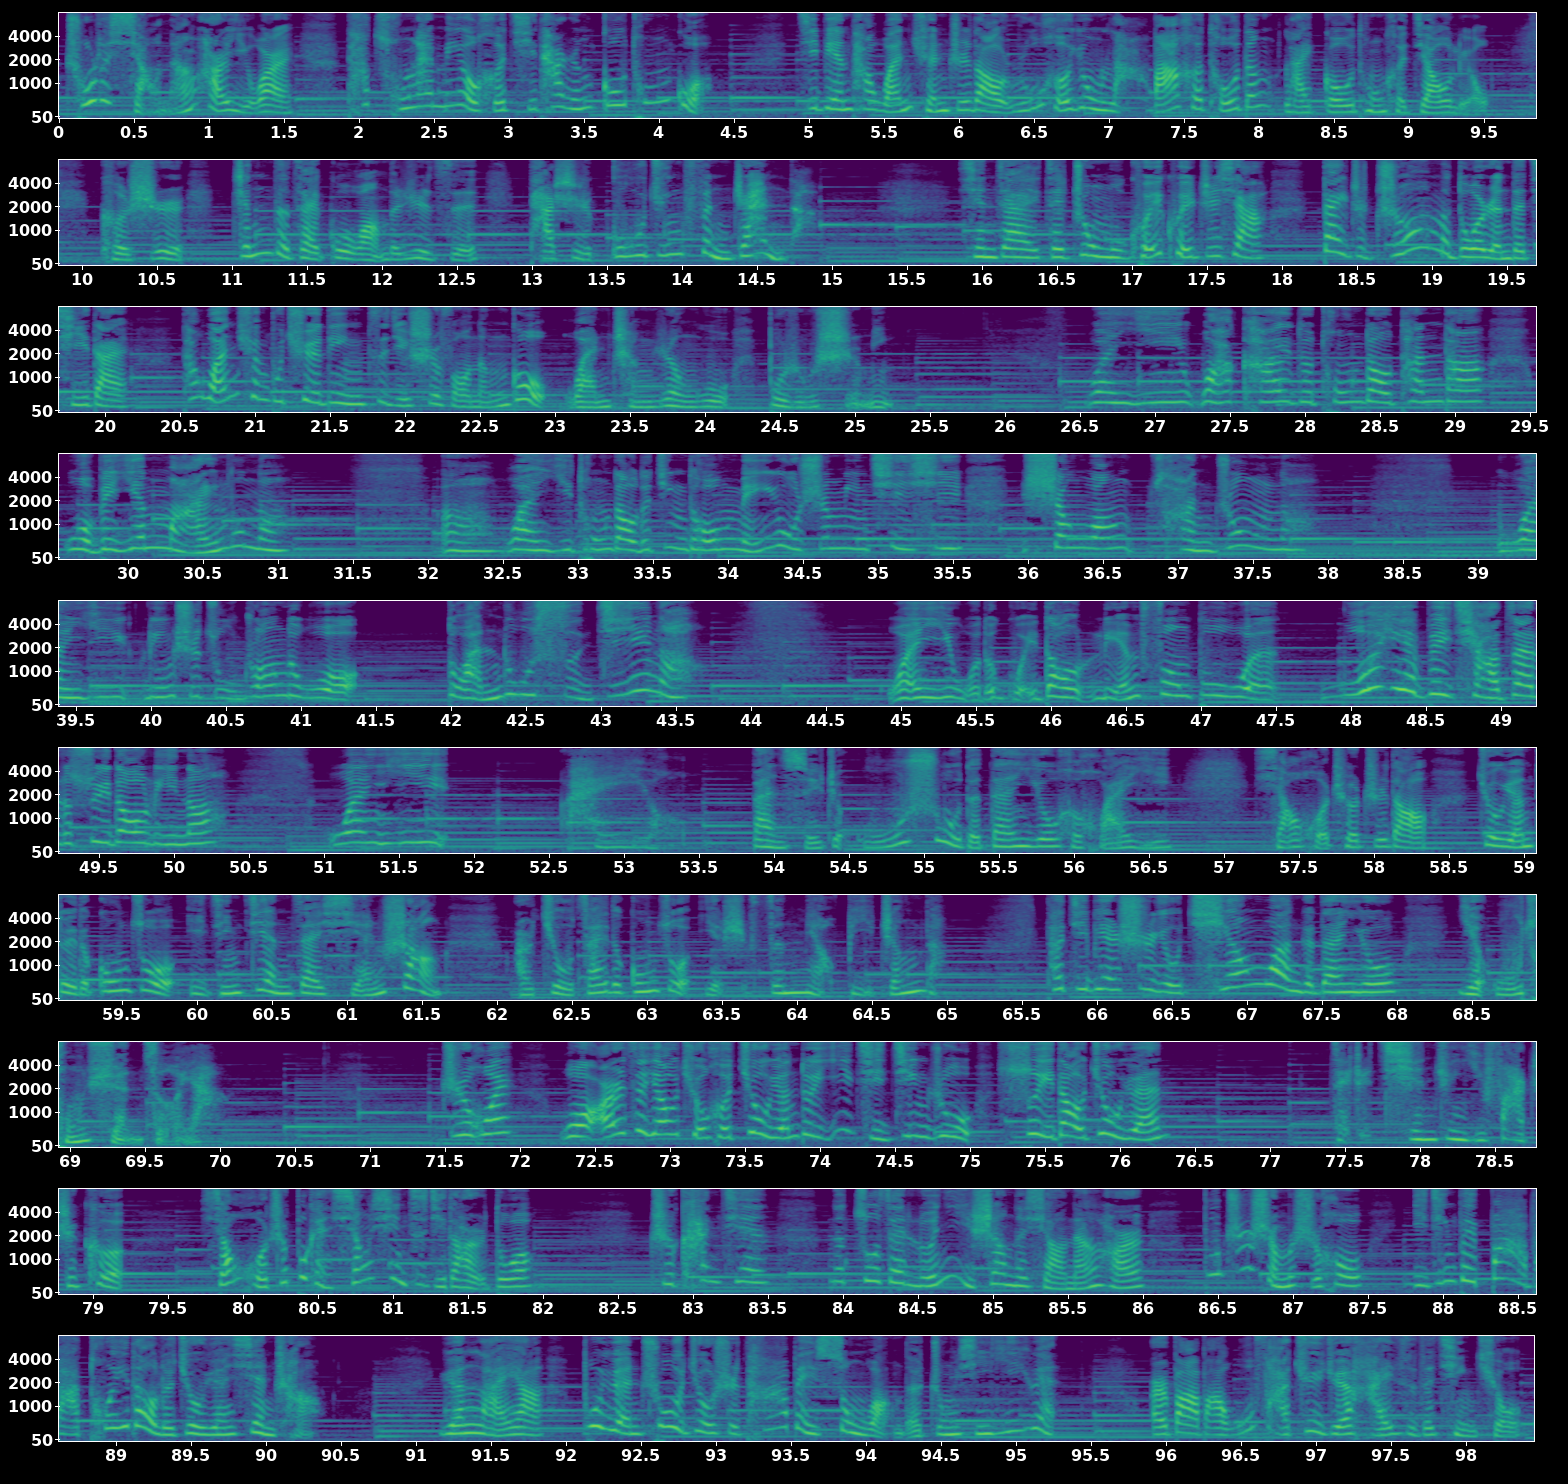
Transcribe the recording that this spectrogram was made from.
除了小男孩以外，他从来没有和其他人沟通过。即便他完全知道如何用喇叭和头灯来沟通和交流，可是真的在过往的日子，他是孤军奋战的。现在在众目睽睽之下，带着这么多人的期待，他完全不确定自己是否能够完成任务，不辱使命。万一挖开的通道坍塌，我被淹埋了呢？啊！万一通道的尽头没有生命气息，伤亡惨重呢？万一临时组装的我短路死机呢？万一我的轨道连缝不稳，我也被卡在了隧道里呢？万一……哎呦！伴随着无数的担忧和怀疑，小火车知道救援队的工作已经箭在弦上。而救灾的工作也是分秒必争的，他即便是有千万个担忧，也无从选择呀。指挥，我儿子要求和救援队一起进入隧道救援。在这千钧一发之刻，小火车不敢相信自己的耳朵，只看见那坐在轮椅上的小男孩，不知什么时候已经被爸爸推到了救援现场。原来呀，不远处就是他被送往的中心医院，而爸爸无法拒绝孩子的请求。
